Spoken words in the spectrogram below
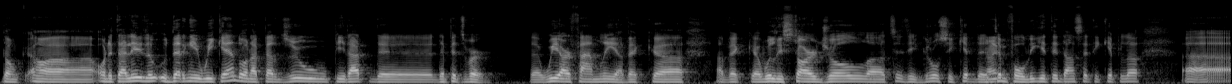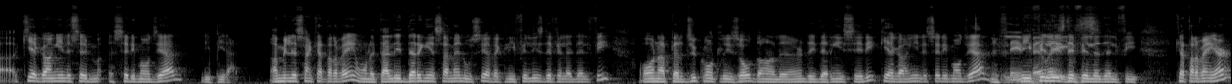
Donc, euh, on est allé le- au dernier week-end, on a perdu aux Pirates de, de Pittsburgh. Euh, We Are Family avec, euh, avec euh, Willie Stargell, euh, tu sais, des grosses équipes. De, Ouais. Tim Foley était dans cette équipe-là. Euh, qui a gagné la série, série mondiale? Les Pirates. En 1980, on est allé dernière semaine aussi avec les Phillies de Philadelphie. On a perdu contre les autres dans l'un des dernières séries. Qui a gagné la série mondiale? Les Les, Phillies de. Philadelphie. 81,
